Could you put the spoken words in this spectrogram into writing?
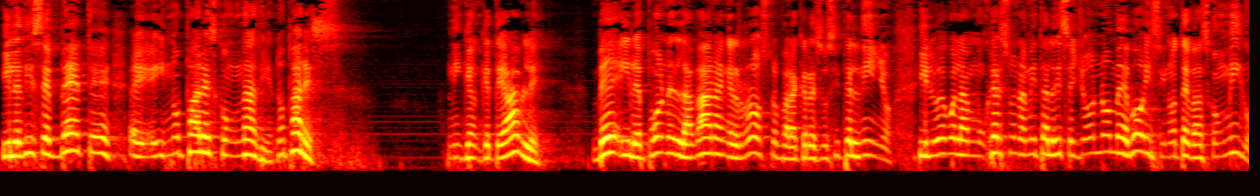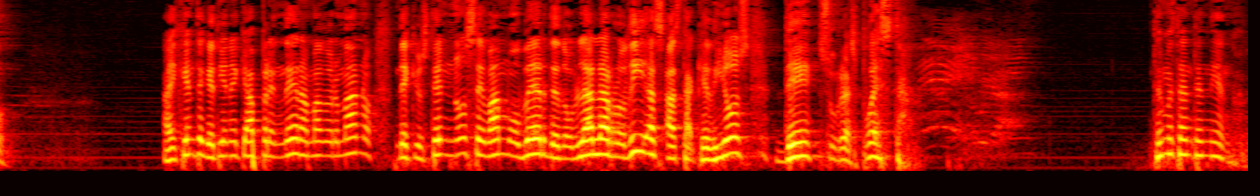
y le dice, vete eh, y no pares con nadie, no pares, ni que aunque te hable. Ve y le pones la vara en el rostro para que resucite el niño. Y luego la mujer tsunamita le dice, yo no me voy si no te vas conmigo. Hay gente que tiene que aprender, amado hermano, de que usted no se va a mover de doblar las rodillas hasta que Dios dé su respuesta. ¿Usted me está entendiendo?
